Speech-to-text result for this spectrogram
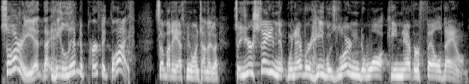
Sorry, he lived a perfect life. Somebody asked me one time, they're like, so you're saying that whenever he was learning to walk, he never fell down?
